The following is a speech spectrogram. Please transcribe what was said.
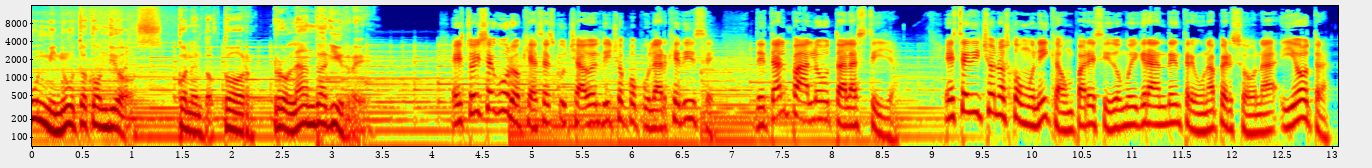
Un Minuto con Dios, con el doctor Rolando Aguirre. Estoy seguro que has escuchado el dicho popular que dice, de tal palo, tal astilla. Este dicho nos comunica un parecido muy grande entre una persona y otra.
